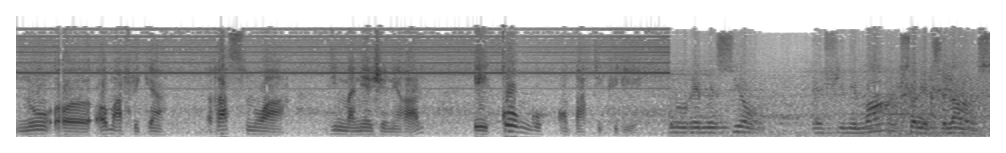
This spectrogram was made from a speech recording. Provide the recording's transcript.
Nous, hommes africains, race noire d'une manière générale, et Congo en particulier. Nous remercions infiniment Son Excellence,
